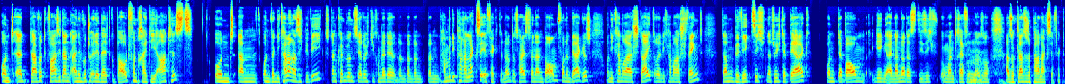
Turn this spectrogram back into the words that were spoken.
und äh, da wird quasi dann eine virtuelle Welt gebaut von 3D-Artists. Und, ähm, und wenn die Kamera sich bewegt, dann können wir uns ja durch die komplette, dann, dann, dann, dann haben wir die Parallaxe-Effekte. Ne? Das heißt, wenn da ein Baum vor einem Berg ist und die Kamera steigt oder die Kamera schwenkt, dann bewegt sich natürlich der Berg und der Baum gegeneinander, dass die sich irgendwann treffen. Mhm. Also, also klassische Parallaxe-Effekt.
